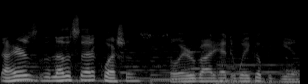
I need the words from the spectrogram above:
Now here's another set of questions. So everybody had to wake up again.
